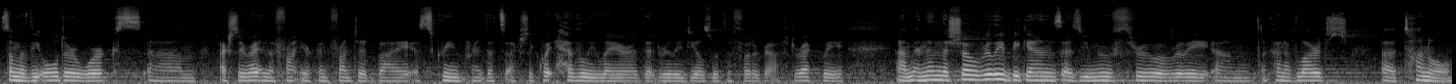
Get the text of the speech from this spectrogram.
some of the older works, um, actually right in the front you're confronted by a screen print that's actually quite heavily layered that really deals with the photograph directly. Um, and then the show really begins as you move through a really um, a kind of large uh, tunnel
